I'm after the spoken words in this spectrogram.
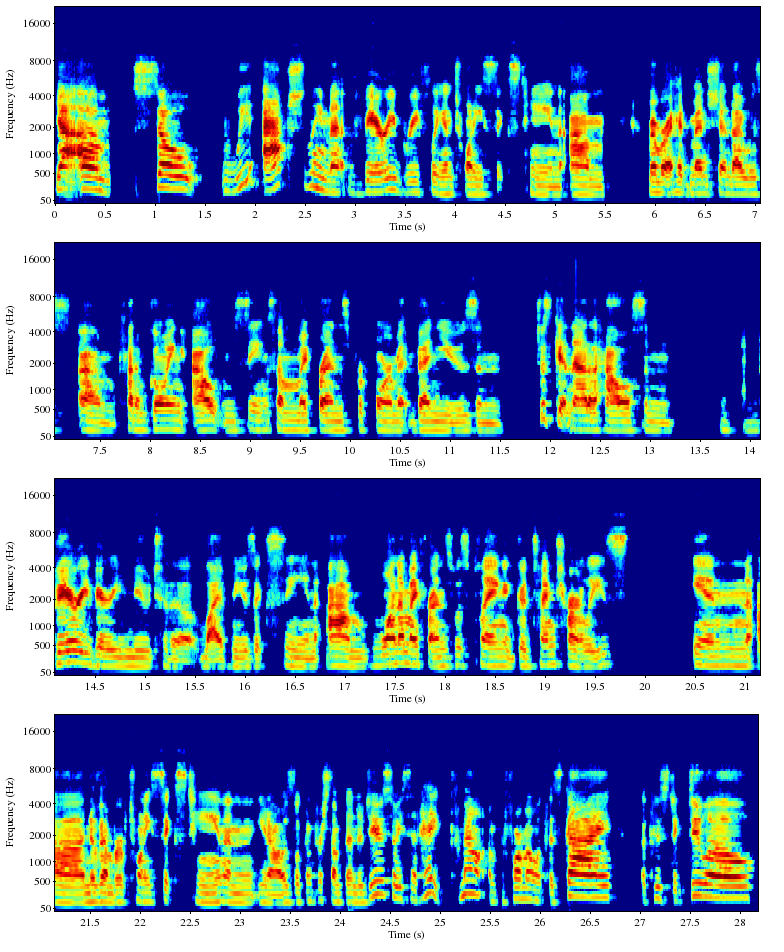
Yeah. Um. So we actually met very briefly in 2016. Um. Remember, I had mentioned I was um, kind of going out and seeing some of my friends perform at venues and just getting out of the house and very very new to the live music scene um, one of my friends was playing at good time charlie's in uh, November of 2016. And, you know, I was looking for something to do. So he said, Hey, come out. I'm performing with this guy, acoustic duo.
